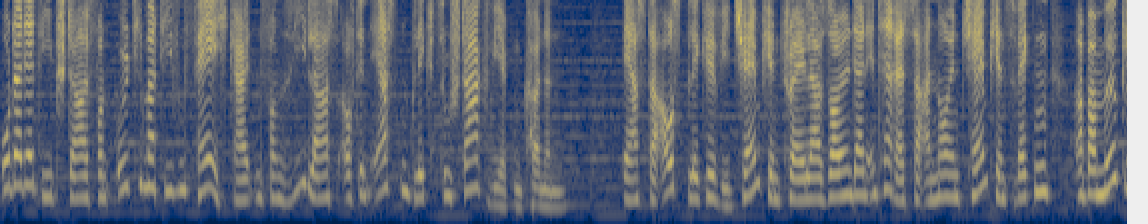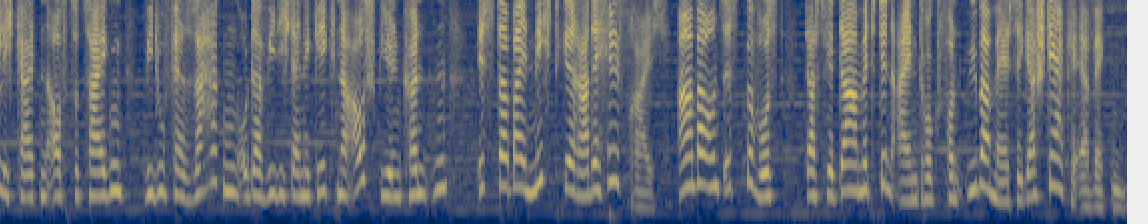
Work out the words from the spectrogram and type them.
oder der Diebstahl von ultimativen Fähigkeiten von Silas auf den ersten Blick zu stark wirken können. Erste Ausblicke wie Champion-Trailer sollen dein Interesse an neuen Champions wecken, aber Möglichkeiten aufzuzeigen, wie du versagen oder wie dich deine Gegner ausspielen könnten, ist dabei nicht gerade hilfreich. Aber uns ist bewusst, dass wir damit den Eindruck von übermäßiger Stärke erwecken.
